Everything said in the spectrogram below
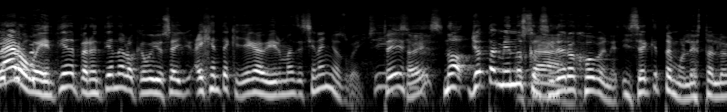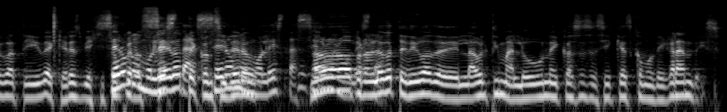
Claro, güey, entiende, pero entiende lo que voy. O sea, yo- hay gente que llega a vivir más de 100 años, güey. Sí, Sí. ¿Sabes? No, yo también nos O sea- considero jóvenes. Y sé que te molesta luego a ti de que eres viejito, Cero pero me molesta, cero te considero. cero me molesta, no, cero no, me no, molesta. pero luego te digo de la última luna y cosas así que es como de grandes.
